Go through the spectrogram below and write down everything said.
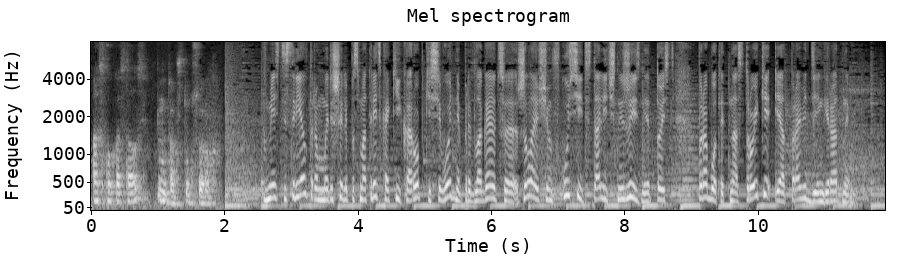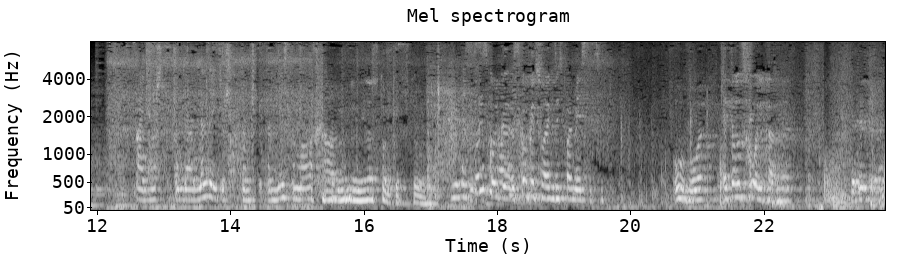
А сколько осталось? Ну, там штук 40. Вместе с риэлтором мы решили посмотреть, какие коробки сегодня предлагаются желающим вкусить столичной жизни, то есть поработать на стройке и отправить деньги родным. Ань, может, тогда одна зайдешь, потому что там места мало. А, не, не настолько, что Не настолько сколько, сколько человек здесь поместится? Ого, это вот сколько? Это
